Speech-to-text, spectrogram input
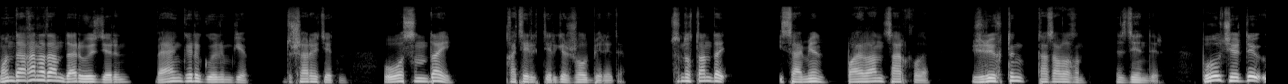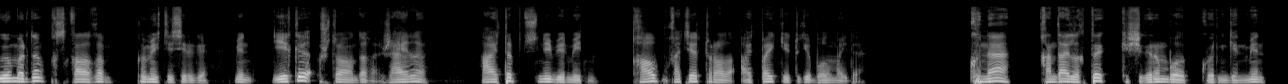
Мыңдаған адамдар өздерін мәңгілік өлімге душар ететін осындай қателіктерге жол береді. Сондықтан да исамен байланыс арқылы жүректің тазалығын іздеңдер. Бұл жерде өмірдің қысқалығы көмектеселігі мен екі ұштандығы жайлы айтып түсіне бермейтін. Қауіп қатер туралы айтпай кетуге болмайды. Күнә қандайлықты кішігірім болып көрінгенмен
